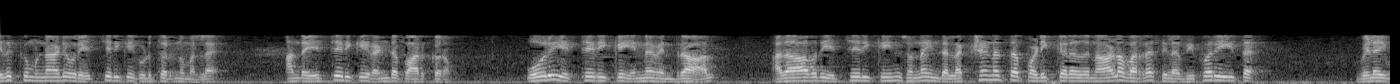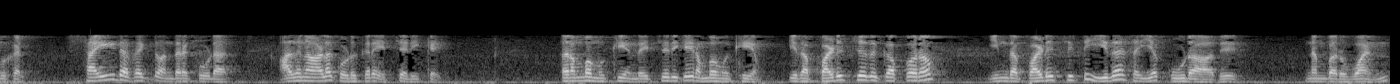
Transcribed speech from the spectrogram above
எதுக்கு முன்னாடி ஒரு எச்சரிக்கை கொடுத்துடணும் அல்ல அந்த எச்சரிக்கை ரெண்ட பார்க்கிறோம். ஒரு எச்சரிக்கை என்னவென்றால் அதாவது எச்சரிக்கைன்னு சொன்னா இந்த லட்சணத்தை படிக்கிறதுனால வர்ற சில விபரீத விளைவுகள் சைடு எஃபெக்ட் வந்துடக்கூடாது அதனால கொடுக்கிற எச்சரிக்கை. ரொம்ப முக்கியம். இந்த எச்சரிக்கை ரொம்ப முக்கியம். இத படிச்சதுக்கு அப்புறம் இந்த படிச்சுட்டு இதை செய்யக்கூடாது. நம்பர் ஒன்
